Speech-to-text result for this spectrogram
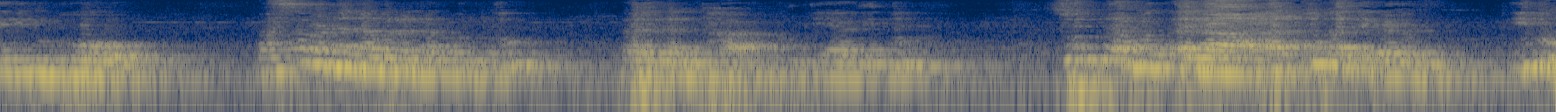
ಅರಸದಿರಿಂಭೋ ಬಸವಣ್ಣನವರನ್ನ ಕುರಿತು ಬರೆದಂತಹ ಕೃತಿಯಾಗಿದ್ದು ಸುತ್ತಮುತ್ತಲ ಹತ್ತು ಕಥೆಗಳು ಇದು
